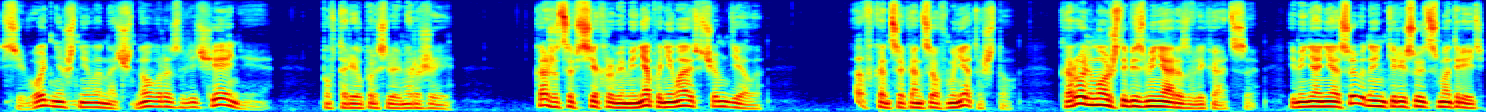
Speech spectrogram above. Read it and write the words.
«Сегодняшнего ночного развлечения», — повторил про себя Мержи. «Кажется, все, кроме меня, понимают, в чем дело. А в конце концов, мне-то что? Король может и без меня развлекаться, и меня не особенно интересует смотреть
